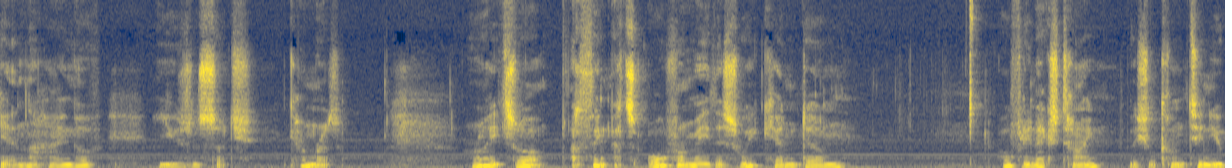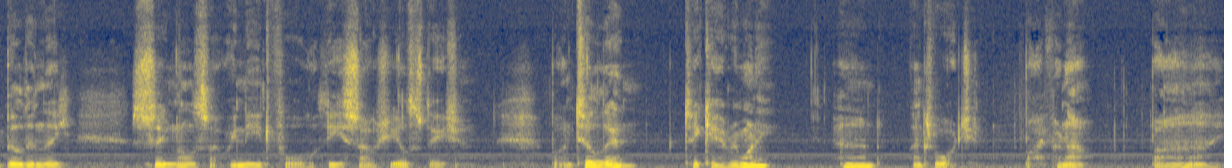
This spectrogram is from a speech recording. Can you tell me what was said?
getting the hang of using such cameras. Right so I think that's all from me this week and um, hopefully next time we shall continue building the signals that we need for the South Shields station. But until then take care everybody and Thanks for watching. Bye for now. Bye.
